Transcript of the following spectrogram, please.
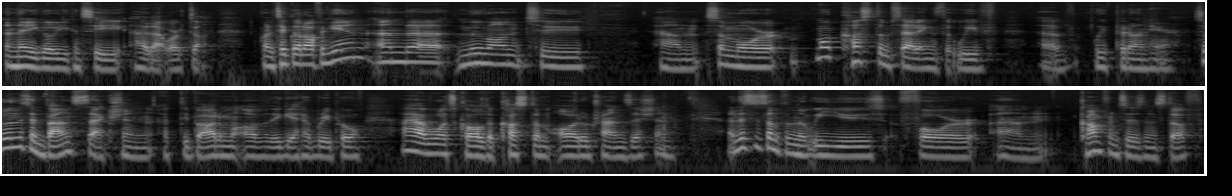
And there you go, you can see how that worked on. I'm gonna take that off again and uh, move on to um, some more, more custom settings that we've uh, we put on here. So in this advanced section at the bottom of the GitHub repo, I have what's called a custom auto transition. And this is something that we use for um, conferences and stuff.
